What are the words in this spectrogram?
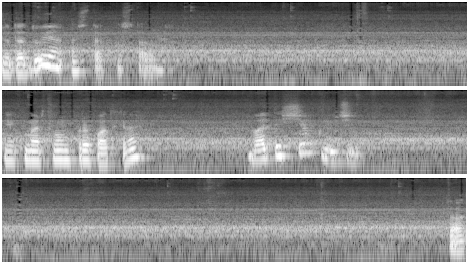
сюди дує, ось так поставлю. Як в мертвому припадку, да? Давайте ще включимо. Так,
